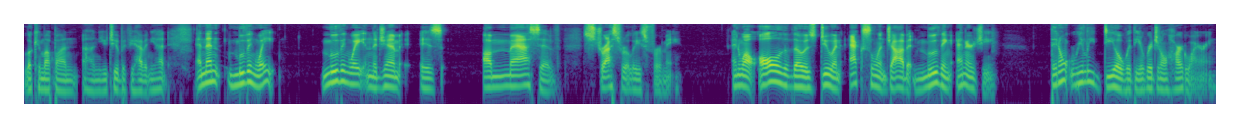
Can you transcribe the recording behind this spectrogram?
Look him up on, on YouTube if you haven't yet. And then moving weight. Moving weight in the gym is a massive stress release for me. And while all of those do an excellent job at moving energy, they don't really deal with the original hardwiring.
